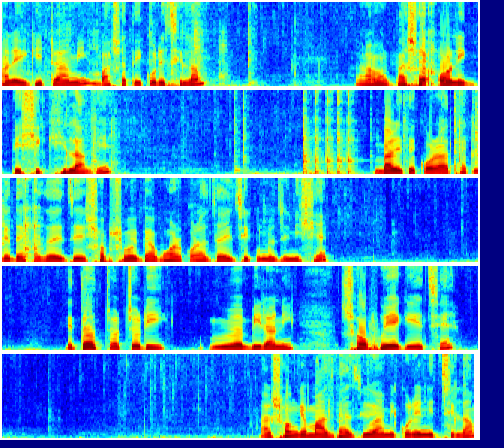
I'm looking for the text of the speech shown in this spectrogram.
আর এই ঘিটা আমি বাসাতেই করেছিলাম। আমার বাসায় অনেক বেশি ঘি লাগে। বাড়িতে করা থাকলে দেখা যায় যে সব সময় ব্যবহার করা যায় যে কোনো জিনিসে। এ তো চচ্চড়ি বিরিয়ানি সব হয়ে গিয়েছে। আর সঙ্গে মাছ ভাজিও আমি করে নিচ্ছিলাম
